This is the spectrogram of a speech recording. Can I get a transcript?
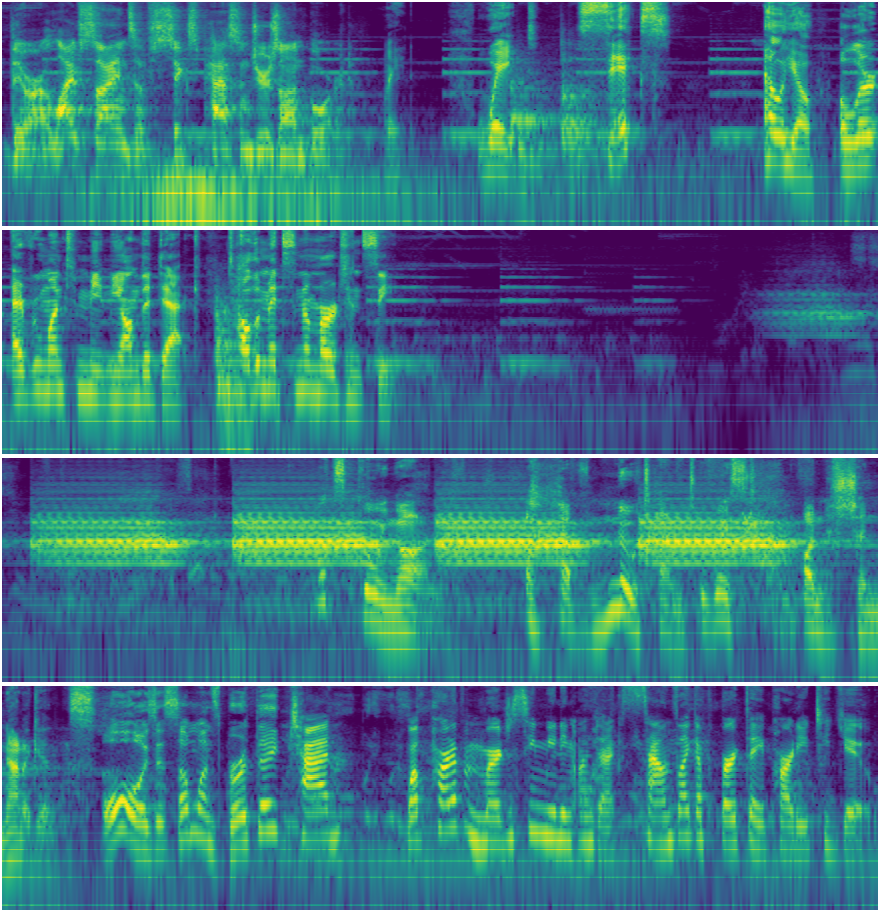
there are life signs of six passengers on board. Wait. Wait. Six? Elio, alert everyone to meet me on the deck. Tell them it's an emergency. Going on? I have no time to waste on shenanigans. Oh, is it someone's birthday? Chad, what part of emergency meeting on deck sounds like a birthday party to you?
